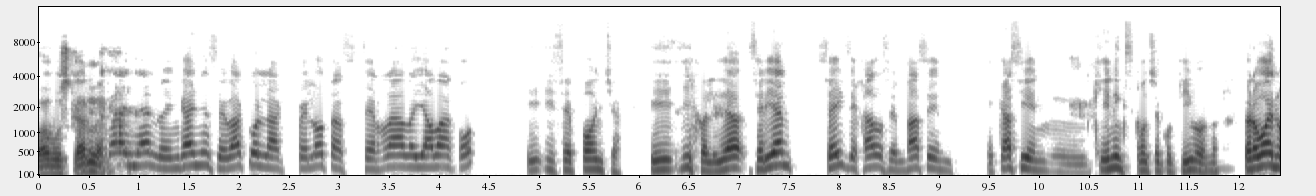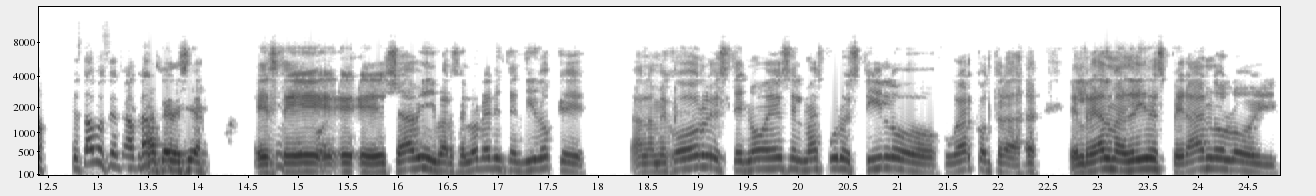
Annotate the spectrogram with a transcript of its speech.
Va a buscarla. Lo engañan, lo engañan, se va con la pelota cerrada ahí abajo y, se poncha. Y híjole, ya serían seis dejados en base en, casi en innings consecutivos, ¿no? Pero bueno, estamos hablando. Ah, te decía, este, eh, eh, Xavi y Barcelona han entendido que a lo mejor este no es el más puro estilo jugar contra el Real Madrid esperándolo y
